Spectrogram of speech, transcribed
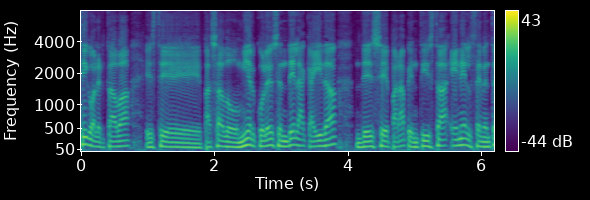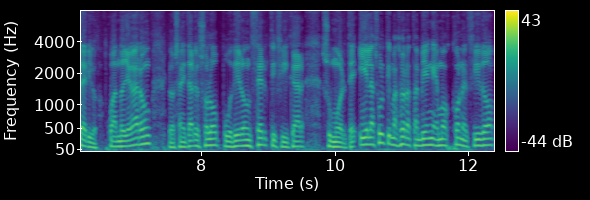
Testigo alertaba este pasado miércoles de la caída de ese parapentista en el cementerio. Cuando llegaron, los sanitarios solo pudieron certificar su muerte. Y en las últimas horas también hemos conocido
